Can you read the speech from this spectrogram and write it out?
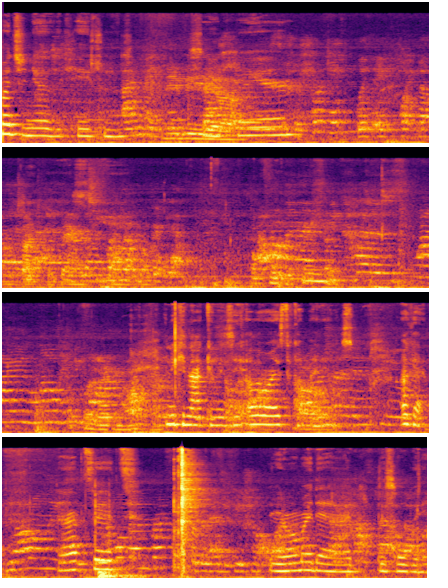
they can watch it. and you cannot convince me otherwise to cut my nails. Okay, that's it. Ignore my dad this whole video.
